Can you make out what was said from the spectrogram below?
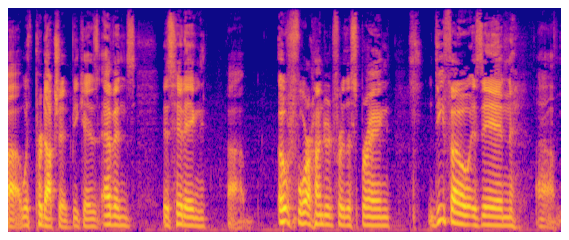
uh, with production because Evans is hitting uh, over 400 for the spring. Difo is in um,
